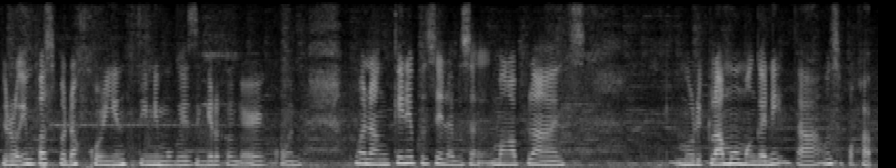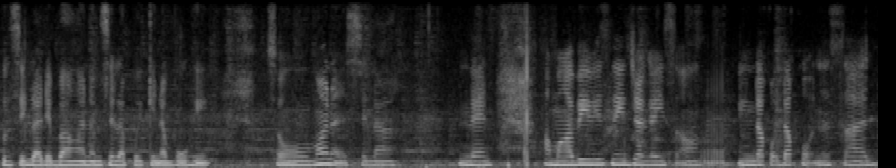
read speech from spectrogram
Pero impas pa ang kuryente ni mo guys sige ra kag aircon manang kini po sila bisag mga plants mo reklamo man ganita unsa pa kapod sila di ba? Nga nam sila po'y kinabuhi. So mo na sila And then ang mga babies ni Dja guys oh yung dako-dako na sad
